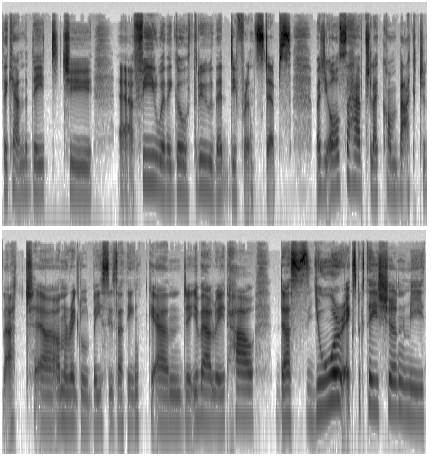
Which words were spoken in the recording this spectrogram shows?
the candidate to uh, feel when they go through the different steps. But you also have to like come back to that uh, on a regular basis, I think, and evaluate how does your expectation meet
